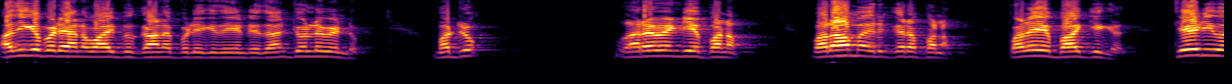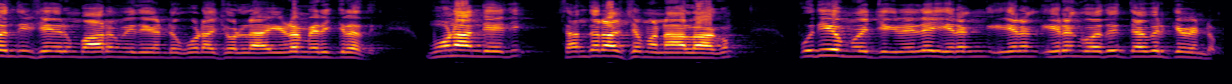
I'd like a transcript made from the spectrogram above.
அதிகப்படியான வாய்ப்பு காணப்படுகிறது என்று தான் சொல்ல வேண்டும். மற்றும் வர வேண்டிய பணம் வராமல் இருக்கிற பணம் பழைய பாக்கிகள் தேடி வந்து சேரும் வாரம் இது என்று கூட சொல்ல இடம் இருக்கிறது. மூணாம் தேதி சந்திராசிரம நாளாகும். புதிய முயற்சிகளிலே இறங் இறங் இறங்குவது தவிர்க்க வேண்டும்.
